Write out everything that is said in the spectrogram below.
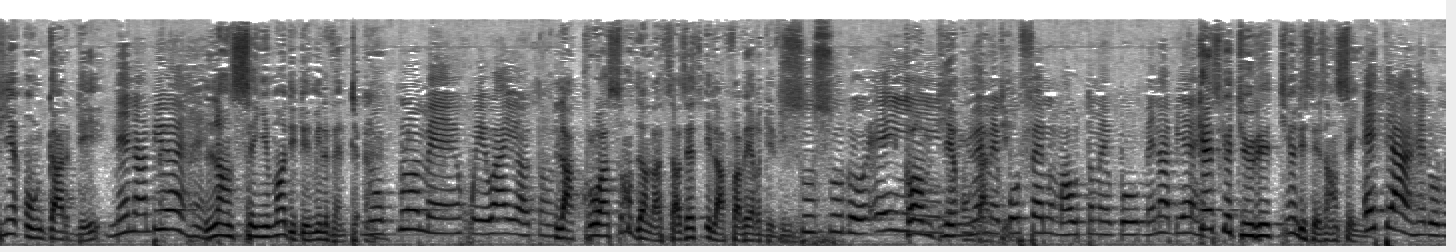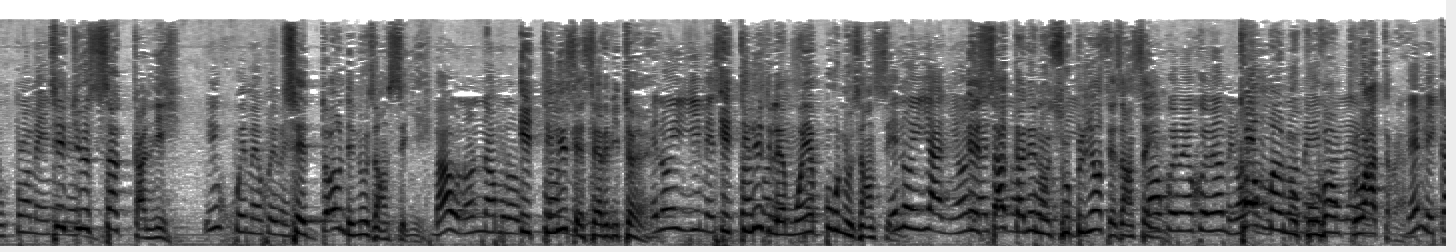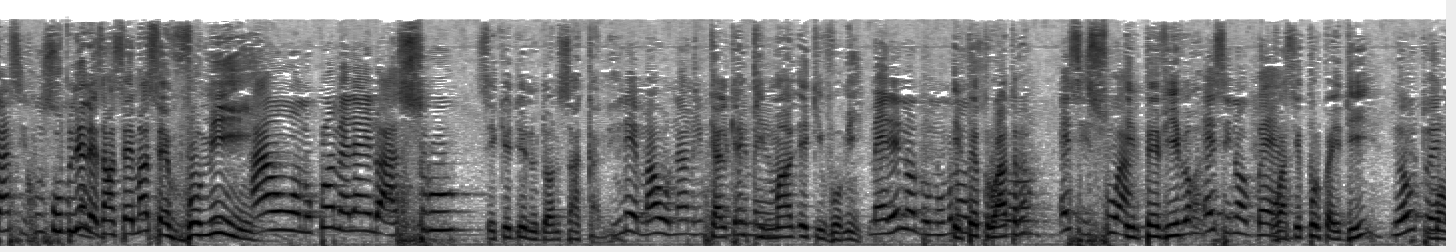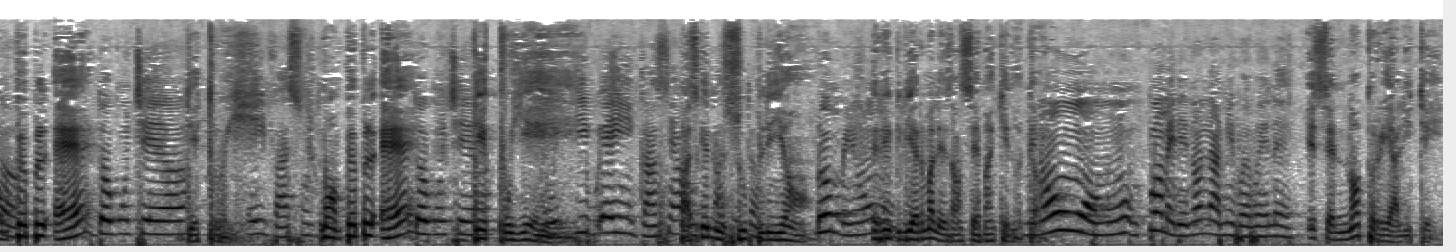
Combien ont gardé l'enseignement de 2021 nukplɔ mɛ hoe wa yɛ ɔtɔn La croissance dans la sagesse et la faveur de vie. eyi Combien ont gardé? Qu'est-ce que tu retiens de ces enseignements Si Dieu chaque année se donne de nous enseigner, nabolo utilise ses serviteurs, utilise les moyens pour nous enseigner, et chaque année nous oublions ces enseignements. Comment nous pouvons croître? Oublier les enseignements, c'est vomir. C'est que Dieu nous donne na mi Quelqu'un qui mange et qui vomit, Il peut croître. il peut vivre. Voici pourquoi il dit, mon peuple est détruit. Mon peuple est dépouillé. Parce que nous oublions régulièrement les enseignements qui nous donnent. Et c'est notre réalité.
